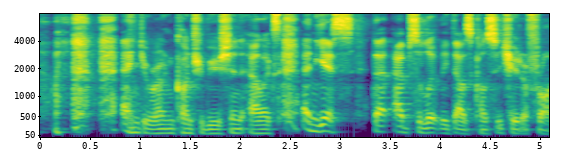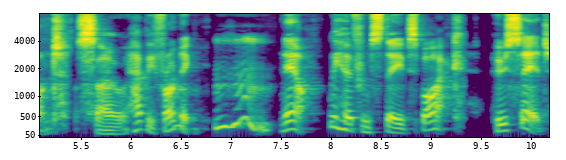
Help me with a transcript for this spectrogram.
and your own contribution, Alex. And yes, that absolutely does constitute a frond. So happy fronding. Mm-hmm. Now, we heard from Steve Spike, who said,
